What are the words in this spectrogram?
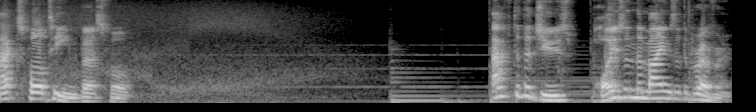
Acts 14, verse 4. After the Jews poisoned the minds of the brethren,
